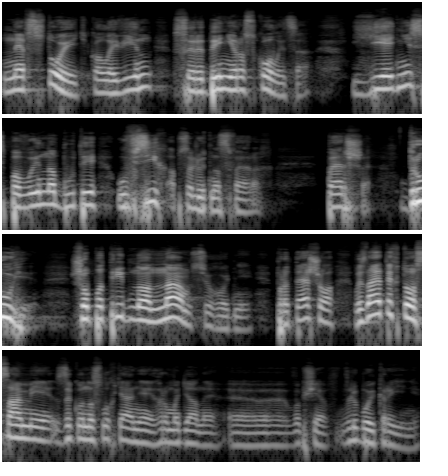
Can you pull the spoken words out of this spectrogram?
не встоїть, коли він всередині розколиться. Єдність повинна бути у всіх абсолютно сферах. Перше. Друге, що потрібно нам сьогодні, про те, що ви знаєте, хто самі законослухняні громадяни е, вообще, в будь-якій країні?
